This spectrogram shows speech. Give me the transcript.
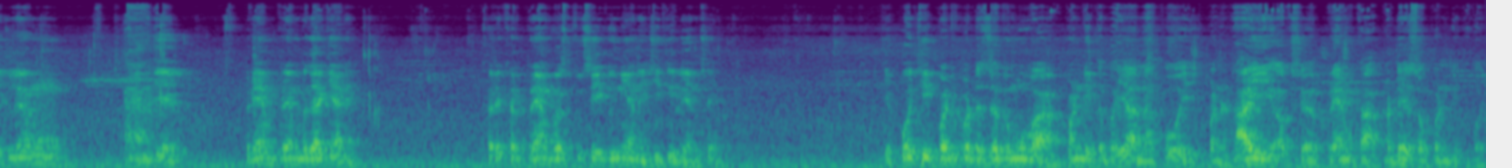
એટલે હું જે પ્રેમ પ્રેમ બધા કહે ને? ખરેખર પ્રેમ વસ્તુ છે એ દુનિયાને જીતી લે એમ છે. કે પોથી પટપટ જગમુવા પંડિત ભયાના કોઈ પણ ઢાઈ અક્ષર પ્રેમ કા પઢેસો પંડિત હોય.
